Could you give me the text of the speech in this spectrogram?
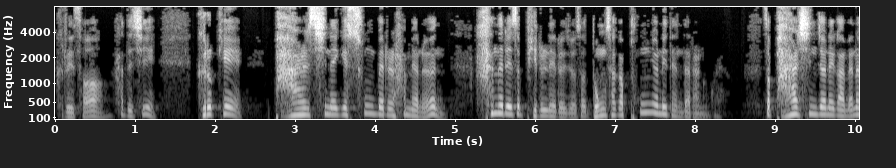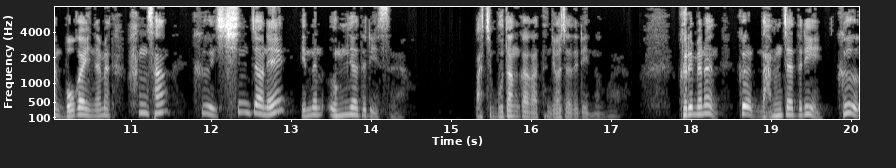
그래서 하듯이 그렇게 바알 신에게 숭배를 하면은 하늘에서 비를 내려줘서 농사가 풍년이 된다라는 거예요. 그래서 바알 신전에 가면은 뭐가 있냐면 항상 그 신전에 있는 음녀들이 있어요. 마치 무당과 같은 여자들이 있는 거예요. 그러면은 그 남자들이 그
